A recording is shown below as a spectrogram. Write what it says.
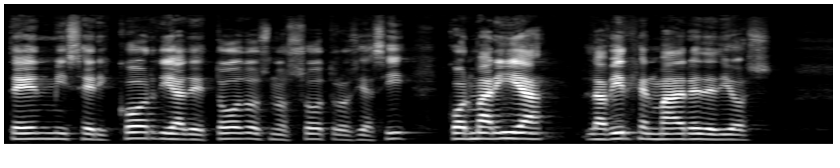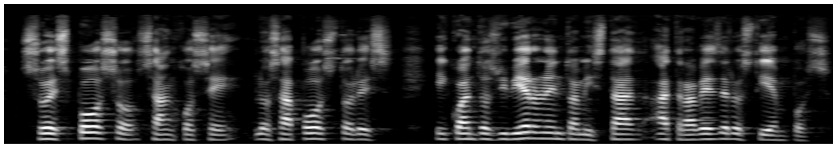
Ten misericordia de todos nosotros y así con María, la Virgen Madre de Dios, su esposo San José, los apóstoles y cuantos vivieron en tu amistad a través de los tiempos,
